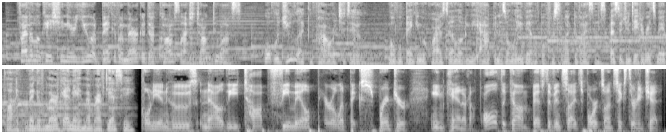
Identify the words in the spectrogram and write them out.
Find a location near you at bankofamerica.com slash talk to us. What would you like the power to do? Mobile banking requires downloading the app and is only available for select devices. Message and data rates may apply. Bank of America and a member FDIC. Who's now the top female Paralympic sprinter in Canada. All to come. Best of Inside Sports on 630 CHED.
